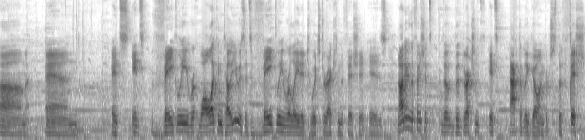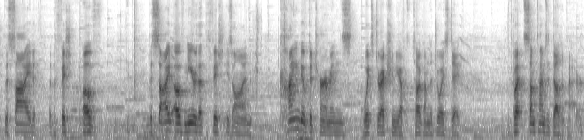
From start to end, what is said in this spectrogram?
Um, and it's it's vaguely well, all I can tell you is it's vaguely related to which direction the fish is. Not even the fish it's the the direction it's actively going, but just the fish, the side that the fish of the side of Nier that the fish is on kind of determines which direction you have to tug on the joystick. But sometimes it doesn't matter.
